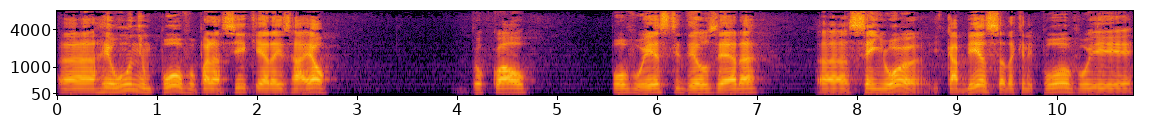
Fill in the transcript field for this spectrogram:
uh, reúne um povo para si, que era Israel, do qual povo este Deus era uh, senhor e cabeça daquele povo e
